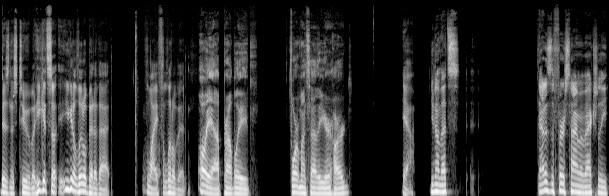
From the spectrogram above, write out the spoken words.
business too. But he gets a, you get a little bit of that life, a little bit. Oh yeah, probably four months out of the year hard. Yeah, you know, that's that is the first time I've actually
